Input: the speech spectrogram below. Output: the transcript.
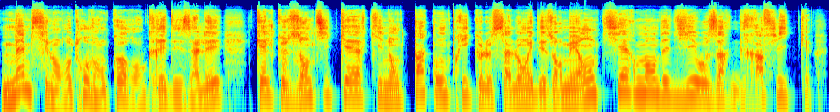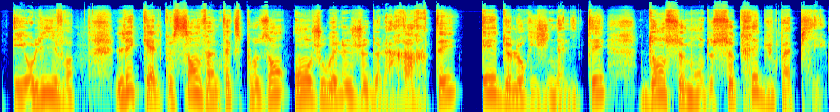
Même si l'on retrouve encore au gré des allées quelques antiquaires qui n'ont pas compris que le salon est désormais entièrement dédié aux arts graphiques et aux livres, les quelques 120 exposants ont joué le jeu de la rareté et de l'originalité dans ce monde secret du papier.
